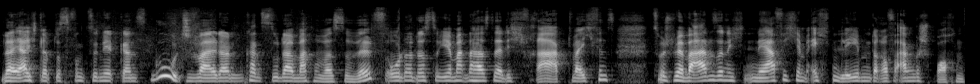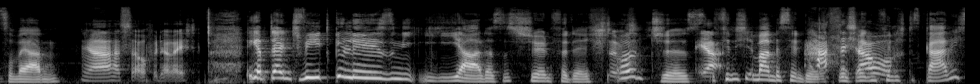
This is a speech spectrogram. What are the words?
Naja, ich glaube, das funktioniert ganz gut, weil dann kannst du da machen, was du willst, oder dass du jemanden hast, der dich fragt. Weil ich finde es zum Beispiel wahnsinnig nervig, im echten Leben darauf angesprochen zu werden. Ja, hast du auch wieder recht. Ich habe deinen Tweet gelesen. Ja, das ist schön für dich. Stimmt. Und tschüss. Ja. Das finde ich immer ein bisschen doof. Hass ich Deswegen finde ich das gar nicht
